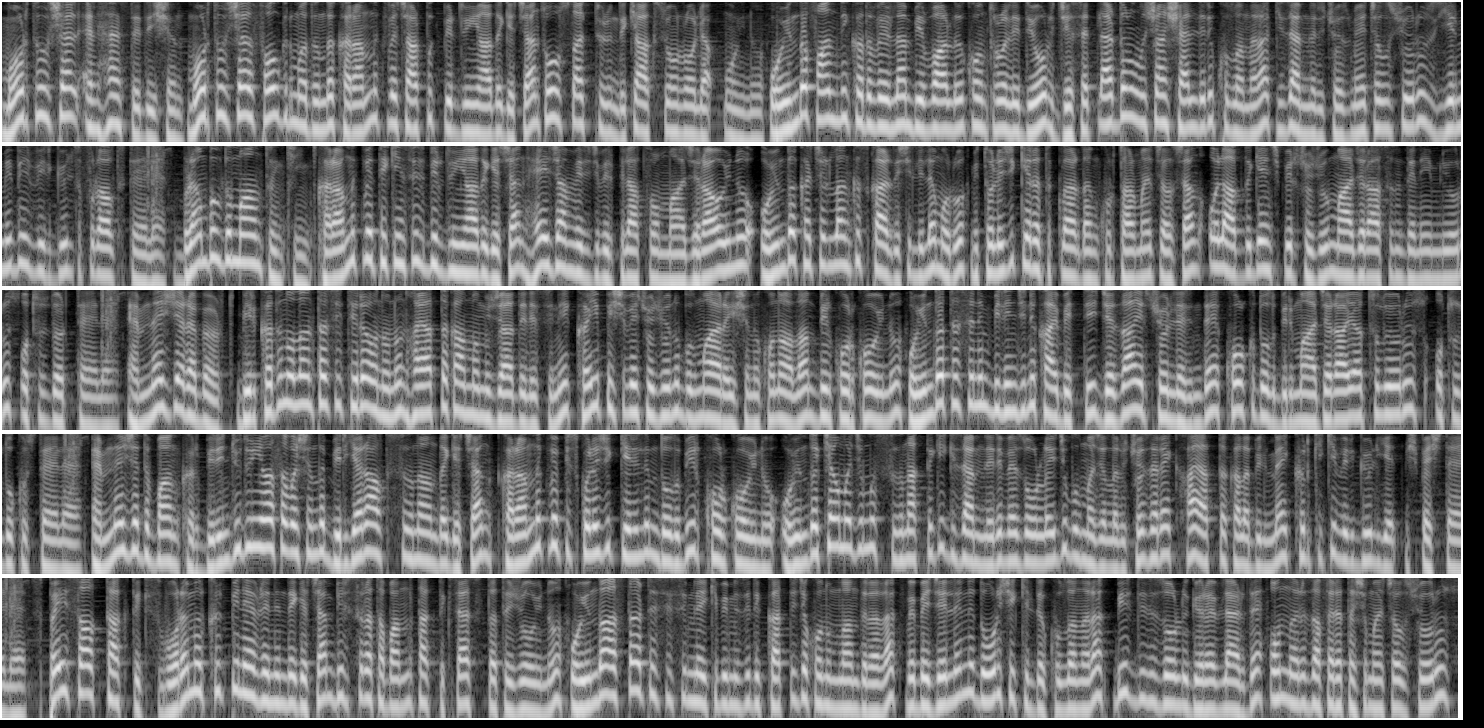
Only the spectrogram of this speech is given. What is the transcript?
Mortal Shell Enhanced Edition. Mortal Shell Fulgrim adında karanlık ve çarpık bir dünyada geçen Souls-like türündeki aksiyon rol yapma oyunu. Oyunda Funding adı verilen bir varlığı kontrol ediyor, cesetlerden oluşan shellleri kullanarak gizemleri çözmeye çalışıyoruz. 21,06 TL. Bramble the Mountain King. Karanlık ve tekinsiz bir dünyada geçen heyecan verici bir platform macera oyunu. Oyunda kaçırılan kız kardeşi Lilamor'u mitolojik yaratıklardan kurtarmaya çalışan Ola adlı genç bir çocuğun macerasını deneyimliyoruz. 34 TL. Amnesia Rebirth. Bir kadın olan Tasi Tireono'nun hayatta kalma mücadelesini, kayıp eşi ve çocuğunu bulma arayışını konu alan bir korku oyunu. Oyunda Tasi'nin bilincini kaybettiği Cezayir çöllerinde korku dolu bir maceraya atılıyoruz. 39 TL. Amnesia The Bunker. Birinci Dünya Savaşı'nda bir yeraltı sığınağında geçen karanlık ve psikolojik gerilim dolu bir korku oyunu. Oyundaki amacımız sığınaktaki gizemleri ve zorlayıcı bulmacaları çözerek hayatta kalabilmek. 42,75 TL. Space Hulk Tactics. Warhammer 40.000 evreninde geçen bir sıra tabanlı taktiksel strateji oyunu. Oyunda Astartes isimli ekibimizi dikkatlice konumlandırarak ve becerilerini doğru şekilde kullanarak bir dizi zorlu görevlerde onları zafere taşımaya çalışıyoruz.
